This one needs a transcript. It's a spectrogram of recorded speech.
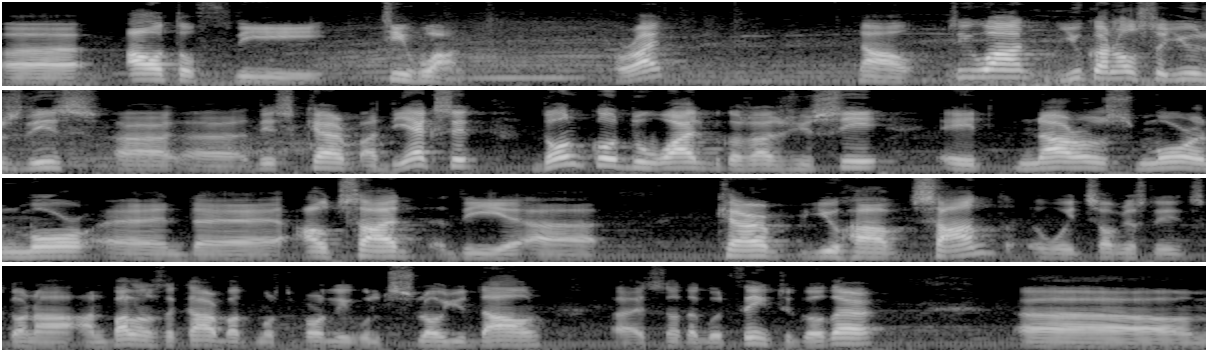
uh, out of the T1. All right. Now T1, you can also use this uh, uh, this curve at the exit. Don't go too wide because as you see, it narrows more and more, and uh, outside the uh, curb you have sand, which obviously it's gonna unbalance the car, but most importantly will slow you down. Uh, it's not a good thing to go there. Um,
